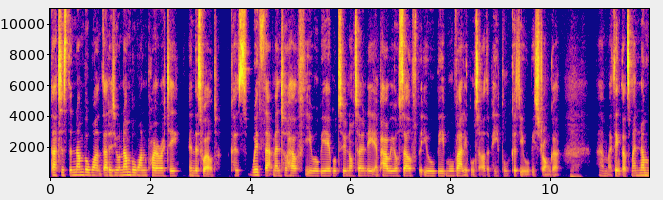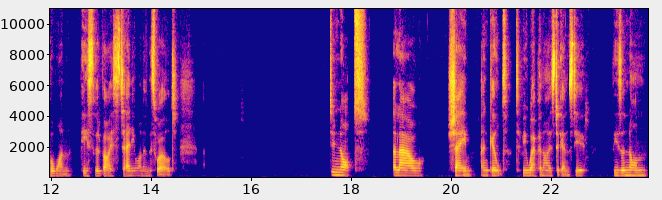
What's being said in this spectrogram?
That is the number one. That is your number one priority in this world. Because with that mental health, you will be able to not only empower yourself, but you will be more valuable to other people because you will be stronger. Um, I think that's my number one piece of advice to anyone in this world. Do not allow shame and guilt to be weaponized against you. These are non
